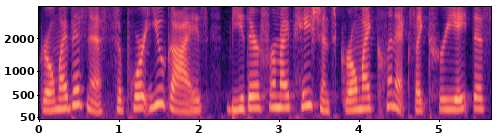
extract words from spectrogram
grow my business, support you guys, be there for my patients, grow my clinics, like create this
